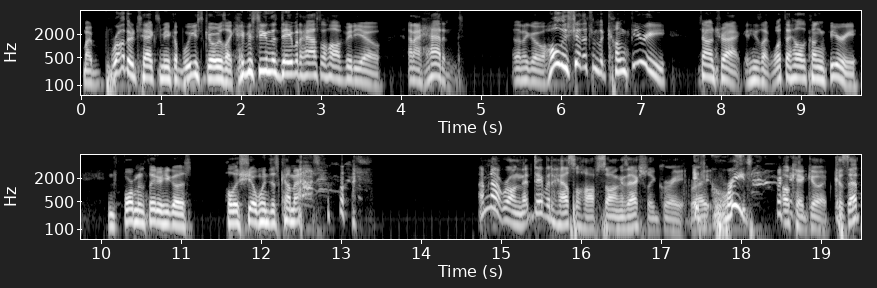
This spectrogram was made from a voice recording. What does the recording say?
my brother texted me a couple weeks ago. He was like, "Have you seen this David Hasselhoff video?" And I hadn't. And then I go, "Holy shit, that's from the Kung Fury soundtrack." And he's like, "What the hell is Kung Fury?" And four minutes later, he goes, "Holy shit, when's this come out?" I'm not wrong. That David Hasselhoff song is actually great, right? It's great. okay, good. Because that,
